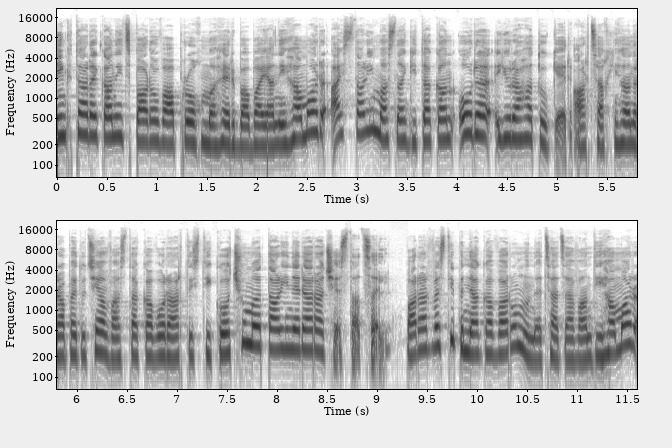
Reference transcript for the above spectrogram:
5 տարեկանից պարով ապրող Մհեր Բաբայանի համար այս տարի մասնագիտական օրը յուրահատուկ էր։ Արցախի հանրապետության վաստակավոր արտիստի կոչումը տարիներ առաջ է ստացել։ Պարարվեստի բնագավառում ունեցած ավանդի համար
